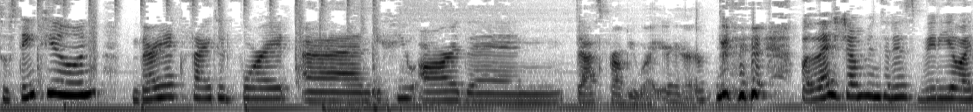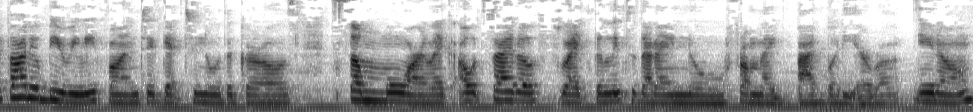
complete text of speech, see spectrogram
so stay tuned I'm very excited for it and if you are then that's probably why you're here but let's jump into this video i thought it would be really fun to get to know the girls some more like outside of like the little that i know from like bad buddy era you know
